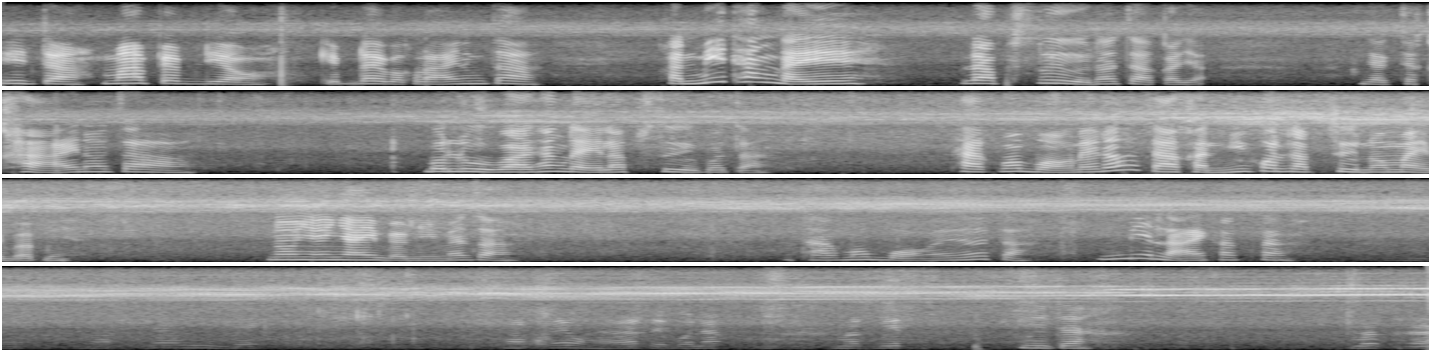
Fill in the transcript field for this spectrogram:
นี่จ้ะ มาแป๊บเดียว เก็บได้บักหลายนึงจ้ะขันมีทางใดรับซื้อเนาะจ้ะก็อยากอยากจะขายเนาะจ้ะบ่รู้ว่าทางใดรับซื้อบ่จ้ะทักมาบอกได้เด้อจ้ะขันมีคนรับซื้อหน่อใหม่แบบนี้หน่อใหญ่ๆแบบนี้แม่จ้ะทักมาบอกได้เด้อจ้ะมีหลายคักจ้ะ มักแนวนี้เด็กมักแนวหาแต่บ่นักมักเฮ็ด นี่จ้ะมักหา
